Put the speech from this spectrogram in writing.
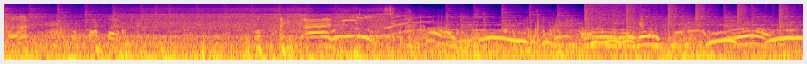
Huh? oh my god! Great,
